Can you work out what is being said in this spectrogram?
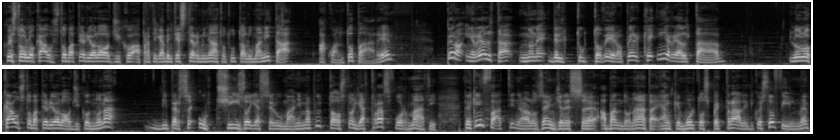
Questo olocausto batteriologico ha praticamente sterminato tutta l'umanità, a quanto pare, però in realtà non è del tutto vero, perché in realtà l'olocausto batteriologico non ha di per sé ucciso gli esseri umani, ma piuttosto li ha trasformati. Perché infatti nella Los Angeles abbandonata e anche molto spettrale di questo film,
